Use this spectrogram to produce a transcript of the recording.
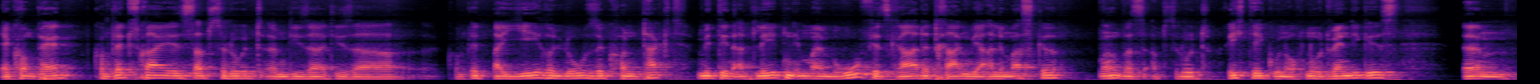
Ja, komplett, komplett frei ist absolut ähm, dieser, dieser komplett barrierelose Kontakt mit den Athleten in meinem Beruf. Jetzt gerade tragen wir alle Maske, ne, was absolut richtig und auch notwendig ist. Ähm,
